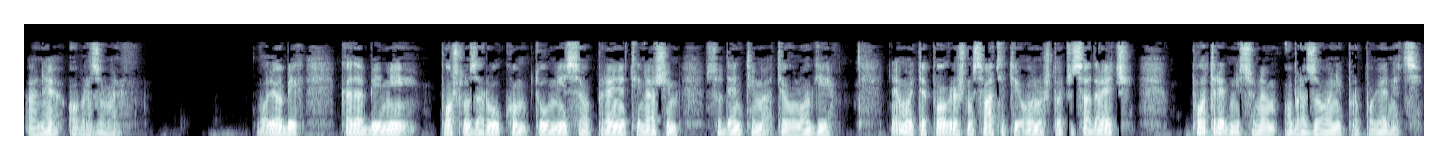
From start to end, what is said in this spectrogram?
a ne obrazovan. Volio bih kada bi mi pošlo za rukom tu misao prenijeti našim studentima teologije. Nemojte pogrešno shvatiti ono što ću sada reći. Potrebni su nam obrazovani propovjednici.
